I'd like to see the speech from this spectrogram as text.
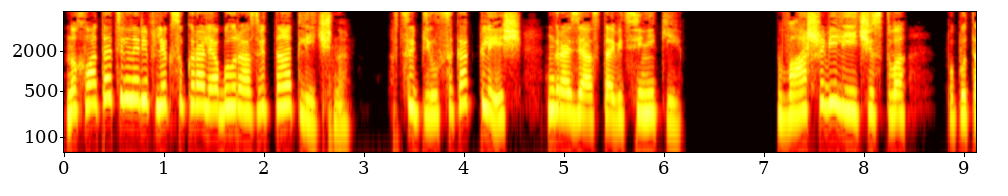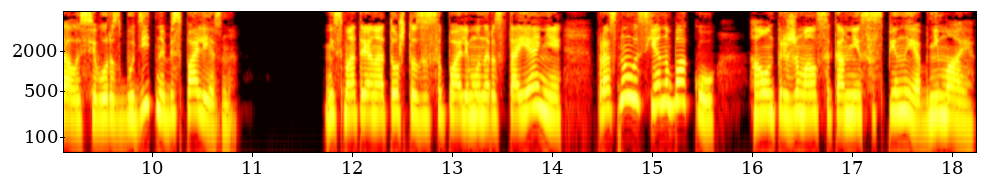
но хватательный рефлекс у короля был развит на отлично. Вцепился как клещ, грозя оставить синяки. «Ваше Величество!» — попыталась его разбудить, но бесполезно. Несмотря на то, что засыпали мы на расстоянии, проснулась я на боку, а он прижимался ко мне со спины, обнимая.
